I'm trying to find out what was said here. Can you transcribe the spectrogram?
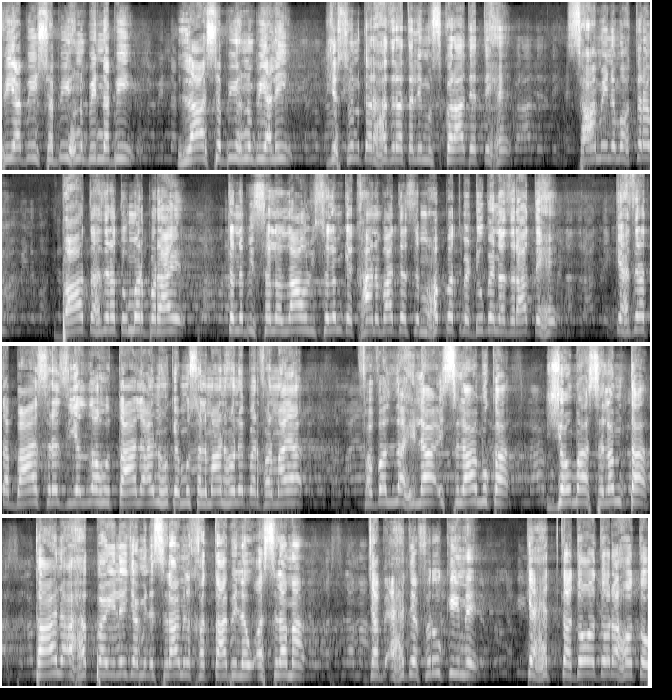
बी अभी शबी बिन नबी, ला शबी बी अली। ये सुनकर हज़रत अली मुस्कुरा देते हैं। सामिन मोहतरम, बात हज़रत उमर पर आए तो नबी सल्लल्लाहु अलैहि वसल्लम के खानवाद से मोहब्बत में डूबे नज़र आते हैं कि हज़रत अब्बास रज़ी अल्लाह तु के मुसलमान होने पर फरमाया फ़वल्ला इस्लाम का योमा सलमता कान अहब्बा मिन इस्लाम ख़त्ताबी असलमा। जब अहद फरूकी में कहत का दो दौरा हो तो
